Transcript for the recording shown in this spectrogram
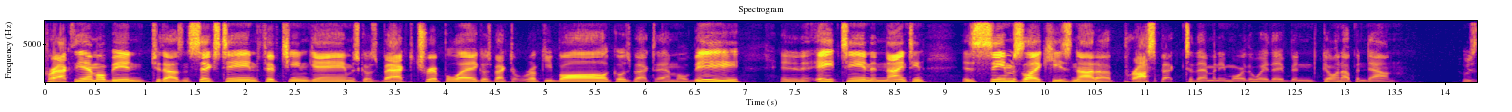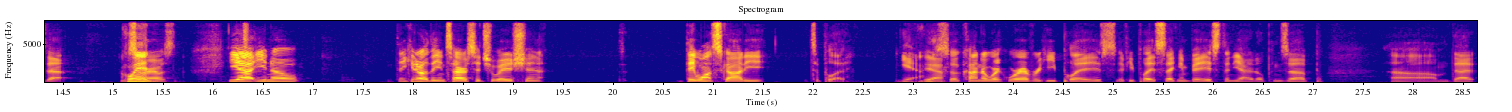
cracked the MLB in 2016, 15 games, goes back to AAA, goes back to rookie ball, goes back to MLB, and in 18 and 19. It seems like he's not a prospect to them anymore, the way they've been going up and down. Who's that? I'm Quinn. Sorry, I was, yeah, you know, thinking about the entire situation, they want Scotty to play. Yeah. Yeah. So kind of like wherever he plays, if he plays second base, then yeah, it opens up um, that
